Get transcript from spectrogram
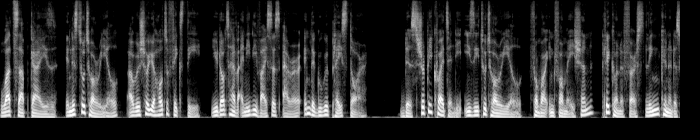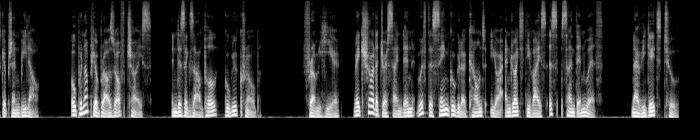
What's up guys? In this tutorial, I will show you how to fix the you don't have any devices error in the Google Play Store. This should be quite an easy tutorial. For more information, click on the first link in the description below. Open up your browser of choice, in this example, Google Chrome. From here, make sure that you're signed in with the same Google account your Android device is signed in with. Navigate to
